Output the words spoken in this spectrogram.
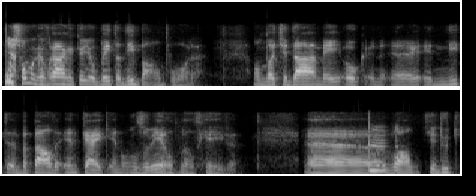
Ja. sommige vragen kun je ook beter niet beantwoorden, omdat je daarmee ook een, eh, niet een bepaalde inkijk in onze wereld wilt geven. Mhm. Want je doet,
